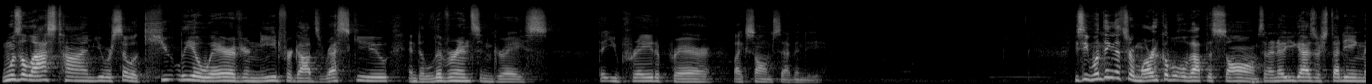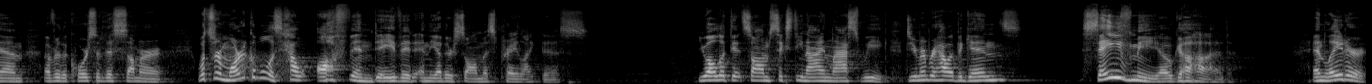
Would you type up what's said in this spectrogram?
When was the last time you were so acutely aware of your need for God's rescue and deliverance and grace that you prayed a prayer like Psalm 70? You see, one thing that's remarkable about the Psalms, and I know you guys are studying them over the course of this summer, what's remarkable is how often David and the other psalmists pray like this. You all looked at Psalm 69 last week. Do you remember how it begins? Save me, O God. And later,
